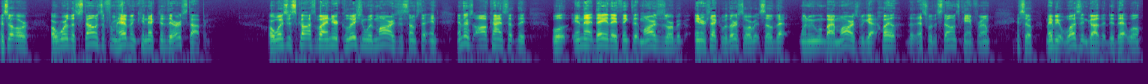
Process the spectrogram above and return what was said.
And so, or, or were the stones from heaven connected to the earth stopping? Or was this caused by a near collision with Mars to some extent? And, and there's all kinds of stuff. That, well, in that day, they think that Mars' orbit intersected with Earth's orbit, so that when we went by Mars, we got, well, that's where the stones came from. And so maybe it wasn't God that did that. Well,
